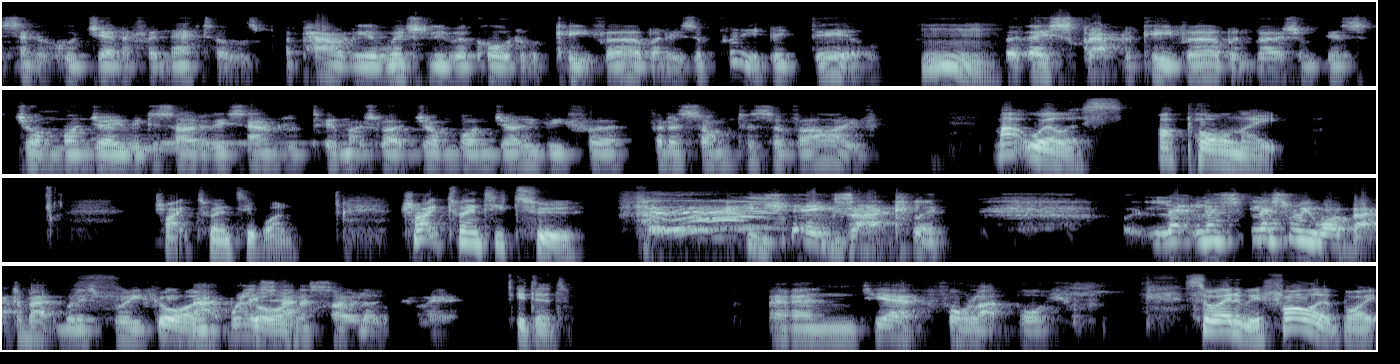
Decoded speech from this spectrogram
a singer called Jennifer Nettles, apparently originally recorded with Keith Urban, who's a pretty big deal. Mm. But they scrapped the Keith Urban version because John Bon Jovi decided he sounded too much like John Bon Jovi for, for the song to survive. Matt Willis, Up All Night, track 21. Track 22. exactly. Let, us let's, let's rewind back to Matt Willis briefly. On, Matt Willis had a solo career. He did. And yeah, Fall Out Boy. So anyway, Fall Out Boy.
